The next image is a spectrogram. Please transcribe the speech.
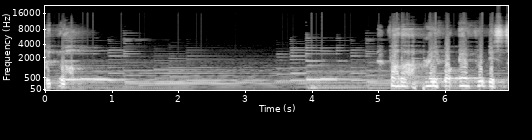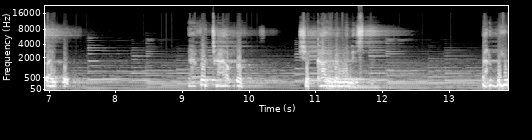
with love. Father, I pray for every disciple, every child of Shekinah ministry that will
